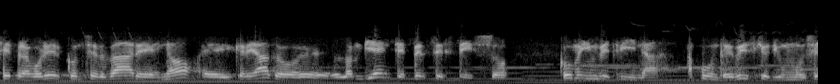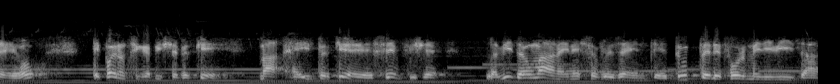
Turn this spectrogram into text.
sembra voler conservare no, eh, il creato, eh, l'ambiente per se stesso, come in vetrina, appunto il rischio di un museo, e poi non si capisce perché, ma eh, il perché è semplice, la vita umana in esso presente, tutte le forme di vita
